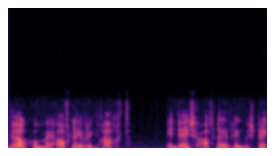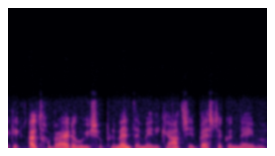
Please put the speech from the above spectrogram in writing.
Welkom bij aflevering 8. In deze aflevering bespreek ik uitgebreider hoe je supplementen en medicatie het beste kunt nemen.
